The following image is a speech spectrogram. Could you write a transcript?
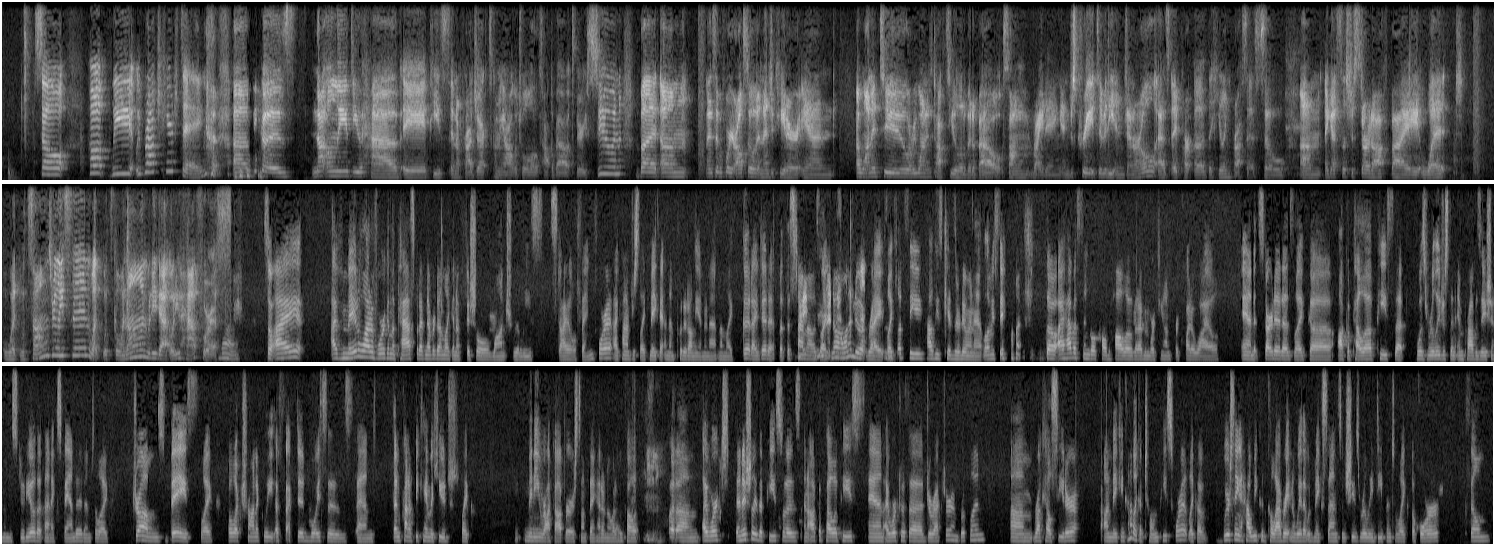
So, Hope, we we brought you here today uh, because not only do you have a piece in a project coming out, which we'll talk about very soon, but um, like I said before, you're also an educator, and I wanted to, or we wanted to talk to you a little bit about songwriting and just creativity in general as a part of the healing process. So um, I guess let's just start off by what what what songs releasing, what what's going on, what do you got, what do you have for us? Wow. So I I've made a lot of work in the past, but I've never done like an official launch release style thing for it. I kind of just like make it and then put it on the internet and I'm like, good, I did it. But this time I was like, no, I want to do it right. Like, let's see how these kids are doing it. Let me see. so I have a single called Hollow that I've been working on for quite a while. And it started as like a a cappella piece that was really just an improvisation in the studio that then expanded into like drums, bass, like electronically affected voices, and then kind of became a huge like mini rock opera or something. I don't know what I would call it. but um, I worked initially. The piece was an a cappella piece, and I worked with a director in Brooklyn, um, Raquel Cedar, on making kind of like a tone piece for it. Like a we were seeing how we could collaborate in a way that would make sense, and she's really deep into like the horror film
